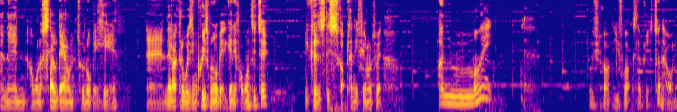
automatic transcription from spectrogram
and then I want to slow down to an orbit here, and then I could always increase my orbit again if I wanted to, because this has got plenty of fuel onto it. I might... What have you got? You've got telemetry. Turn that on.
